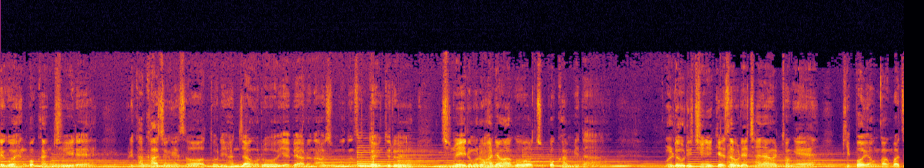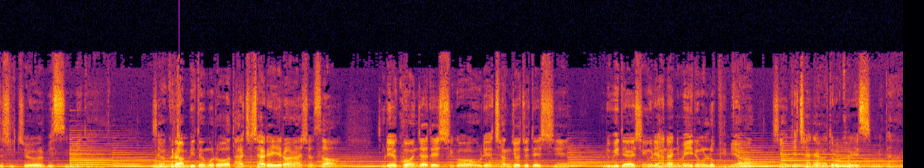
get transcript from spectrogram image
복되고 행복한 주일에 우리 각 가정에서 또 우리 현장으로 예배하러 나오신 모든 성도님들을 주님의 이름으로 환영하고 축복합니다. 오늘도 우리 주님께서 우리의 찬양을 통해 기뻐 영광 받으실 줄 믿습니다. 자, 그러한 믿음으로 다시 자리에 일어나셔서 우리의 구원자 되시고 우리의 창조주 되신 우리 위대하신 우리 하나님의 이름을 높이며 함께 찬양하도록 하겠습니다.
